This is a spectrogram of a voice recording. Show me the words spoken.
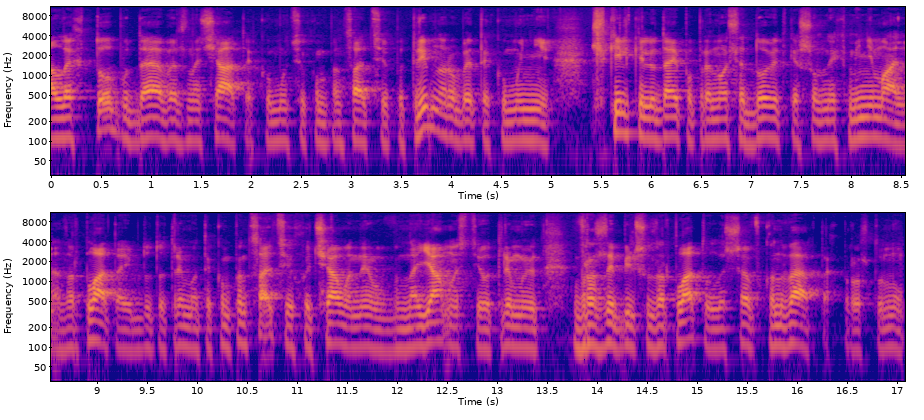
Але хто буде визначати, кому цю компенсацію потрібно робити, кому ні? Скільки людей поприносять довідки, що в них мінімальна зарплата і будуть отримати компенсацію, хоча вони в наявності отримують в рази більшу зарплату лише в конвертах. Просто ну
